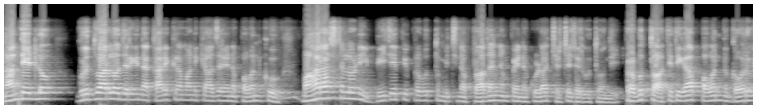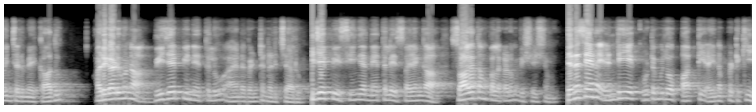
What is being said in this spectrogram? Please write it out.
నాందేడ్లో గురుద్వారలో జరిగిన కార్యక్రమానికి హాజరైన పవన్కు మహారాష్ట్రలోని బీజేపీ ప్రభుత్వం ఇచ్చిన ప్రాధాన్యం పైన కూడా చర్చ జరుగుతోంది. ప్రభుత్వ అతిథిగా పవన్ను గౌరవించడమే కాదు అడుగడుగున బీజేపీ నేతలు ఆయన వెంట నడిచారు. బీజేపీ సీనియర్ నేతలే స్వయంగా స్వాగతం పలకడం విశేషం. జనసేన ఎన్డీఏ కూటమిలో పార్టీ అయినప్పటికీ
